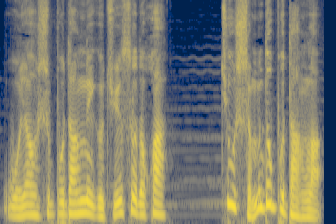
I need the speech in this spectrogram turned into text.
我要是不当那个角色的话，就什么都不当了。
